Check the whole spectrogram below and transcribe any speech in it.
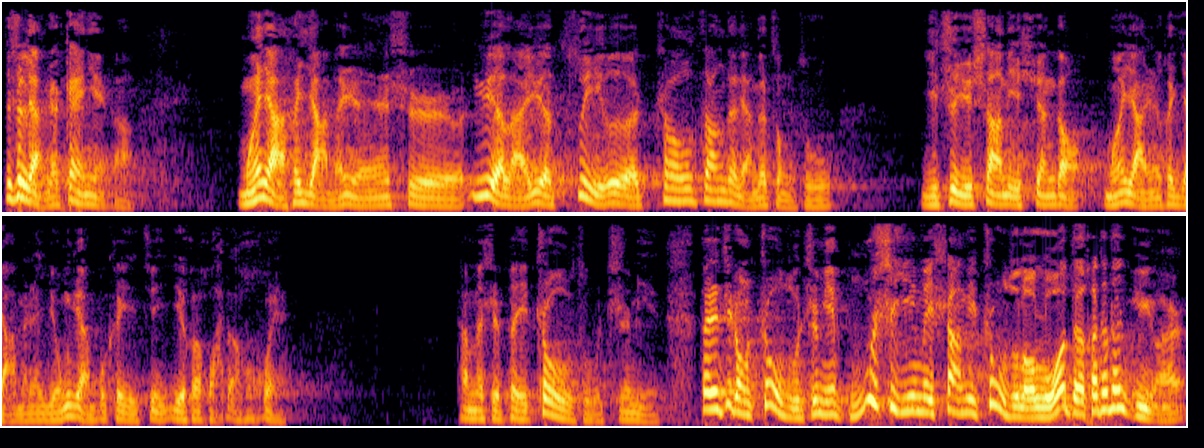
这是两个概念啊。摩雅和亚门人是越来越罪恶昭彰的两个种族，以至于上帝宣告摩雅人和亚门人永远不可以进耶和华的会。他们是被咒诅之民，但是这种咒诅之民不是因为上帝咒诅了罗德和他的女儿，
